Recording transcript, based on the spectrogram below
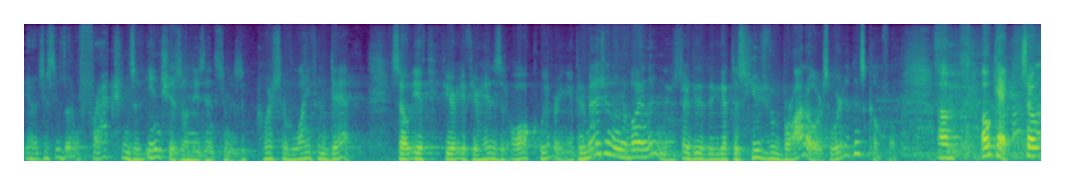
you know, just these little fractions of inches on these instruments, a question of life and death. So if, your if your hand is at all quivering, you can imagine on a violin, you, start you got this huge vibrato, or so where did this come from? Um, okay, so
